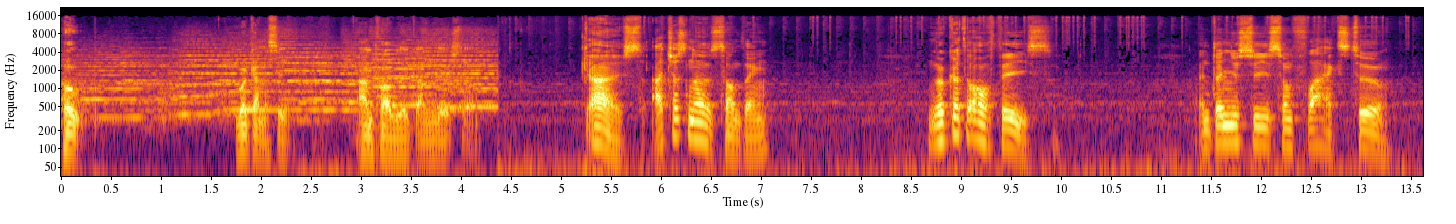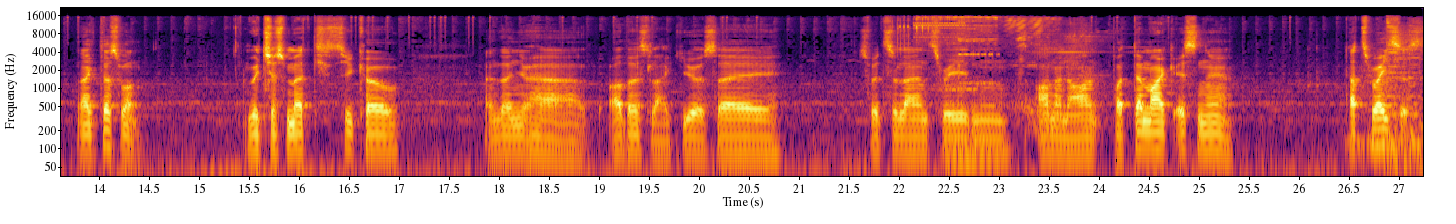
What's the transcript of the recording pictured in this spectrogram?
hope. We're gonna see. I'm probably gonna lose though. Guys, I just noticed something. Look at all of these. And then you see some flags too. Like this one. Which is Mexico. And then you have others like USA, Switzerland, Sweden, on and on. But Denmark isn't here. That's racist.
